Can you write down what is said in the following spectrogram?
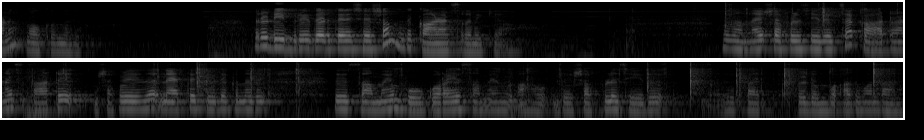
ആണ് നോക്കുന്നത്. ഒരു ഡീപ് ബ്രീത്ത് എടുത്തതിന് ശേഷം ഇത് കാണാൻ ശ്രമിക്കുക. നന്നായി ഷഫിൾ ചെയ്ത് വെച്ച കാർഡാണ് കാർഡ് ഷഫിൾ ചെയ്ത് നേരത്തെ ചെയ്തേക്കുന്നത്. സമയം പോകും. കുറേ സമയം ഇത് ഷഫിൾ ചെയ്ത് ഇടുമ്പോൾ അതുകൊണ്ടാണ്.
